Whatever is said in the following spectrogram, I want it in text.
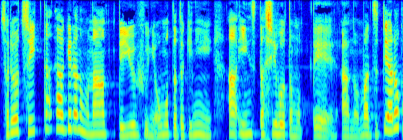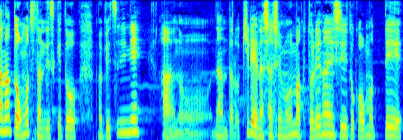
それをツイッターであげるのもなっていうふうに思った時に、あ、インスタしようと思って、あの、まあ、ずっとやろうかなとは思ってたんですけど、まあ、別にね、あの、なんだろう、綺麗な写真もうまく撮れないしとか思って、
